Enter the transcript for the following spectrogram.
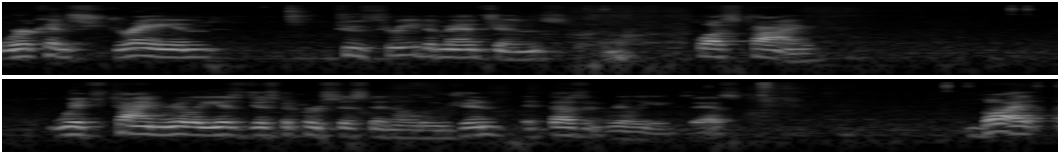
we're constrained to three dimensions plus time, which time really is just a persistent illusion. It doesn't really exist. But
